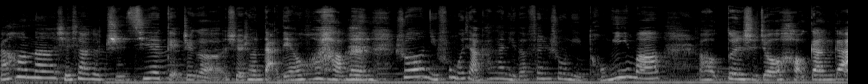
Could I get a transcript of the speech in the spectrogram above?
然后呢，学校就直接给这个学生打电话问说：“你父母想看看你的分数，你同意吗？”然后顿时就好尴尬。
